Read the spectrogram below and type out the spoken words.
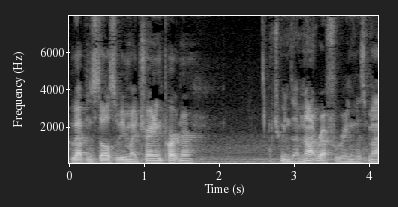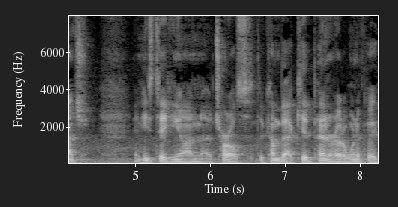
who happens to also be my training partner which means I'm not refereeing this match. And he's taking on uh, Charles, the comeback kid Penner out of Winnipeg.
